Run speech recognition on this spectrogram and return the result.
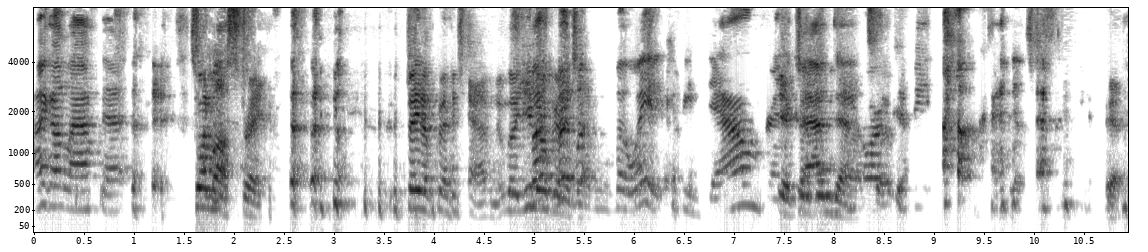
I got laughed at. It's one mile straight. straight up Greenwich Avenue. Well, you know Greenwich but, Avenue. but, but wait, it could be down Yeah, it Greenwich could have been Avenue, down, or so, it could be up Greenwich Avenue. Yeah.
